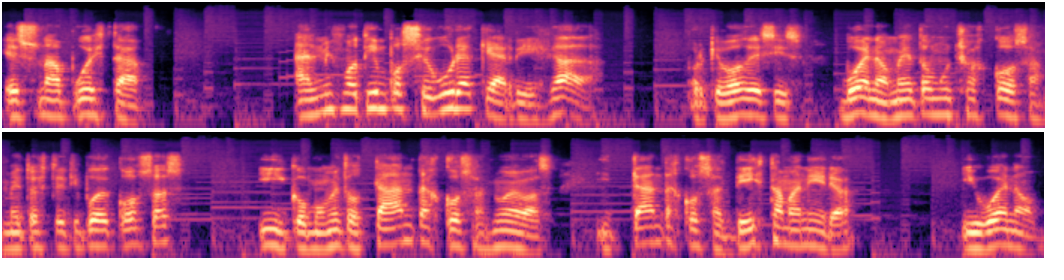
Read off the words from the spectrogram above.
es una apuesta al mismo tiempo segura que arriesgada. Porque vos decís, bueno, meto muchas cosas, meto este tipo de cosas, y como meto tantas cosas nuevas y tantas cosas de esta manera, y bueno,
